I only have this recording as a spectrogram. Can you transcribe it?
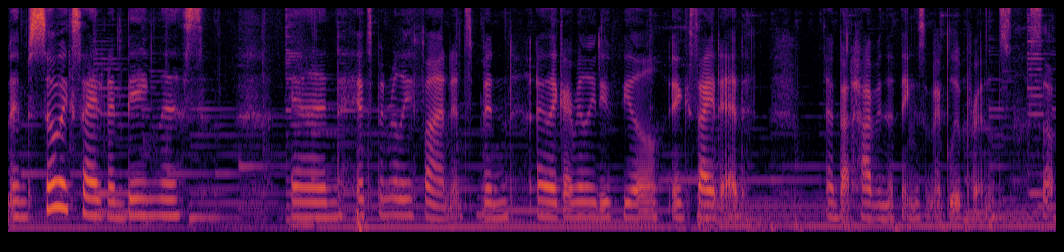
am so excited I'm being this and it's been really fun. It's been I like I really do feel excited about having the things in my blueprints. So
